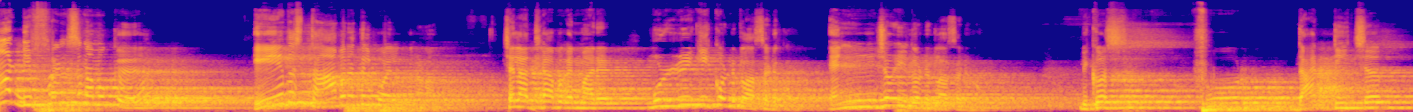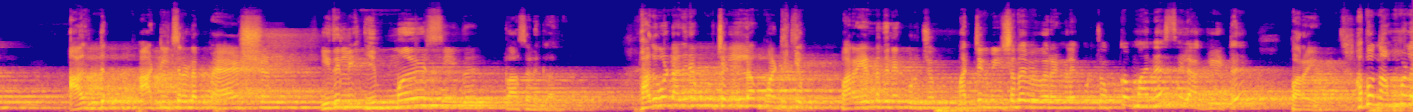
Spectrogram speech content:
ആ ഡിഫറൻസ് നമുക്ക് ഏത് സ്ഥാപനത്തിൽ പോയാലും കാണാം. ചില അധ്യാപകന്മാര് മുഴുകിക്കൊണ്ട് ക്ലാസ് എടുക്കും. എൻജോയ് ചെയ്തുകൊണ്ട് ക്ലാസ് എടുക്കും. ബിക്കോസ് ഫോർ ദാറ്റ് ടീച്ചർ അത് ആ ടീച്ചറുടെ പാഷൻ ഇതിൽ ഇമ്മേഴ്സ് ചെയ്ത് ക്ലാസ് എടുക്കുക. അപ്പം അതുകൊണ്ട് അതിനെക്കുറിച്ചെല്ലാം പഠിക്കും. പറയേണ്ടതിനെക്കുറിച്ചും മറ്റ് വിശദ വിവരങ്ങളെക്കുറിച്ചും ഒക്കെ മനസ്സിലാക്കിയിട്ട് പറയും. അപ്പോൾ നമ്മൾ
